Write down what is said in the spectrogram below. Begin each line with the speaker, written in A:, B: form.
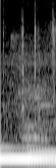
A: Mm-hmm.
